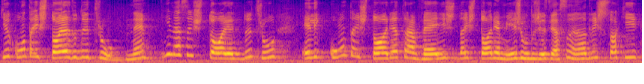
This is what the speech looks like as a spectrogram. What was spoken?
que conta a história do The True, né? E nessa história do The True, ele conta a história através da história mesmo do GTA San Andreas, só que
